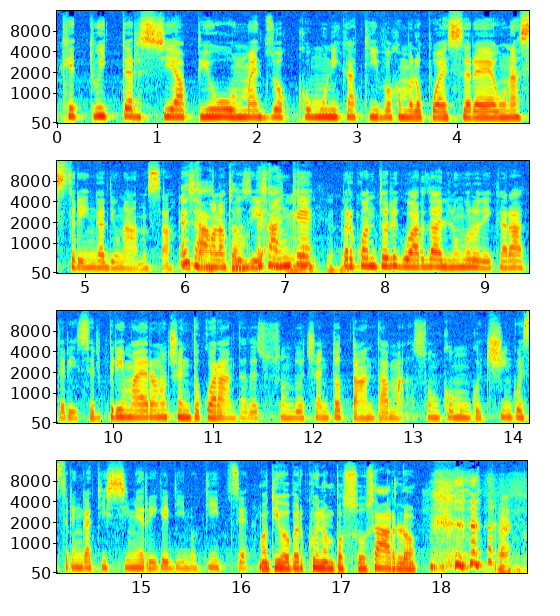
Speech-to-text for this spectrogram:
che Twitter sia più un mezzo comunicativo come lo può essere una stringa di un'ansa. Esatto, così, esatto. anche Mhm. per quanto riguarda il numero dei caratteri. Se prima erano 140, adesso sono 280, ma sono comunque 5 stringatissime righe di notizie. Motivo per cui non posso usarlo. Ecco.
